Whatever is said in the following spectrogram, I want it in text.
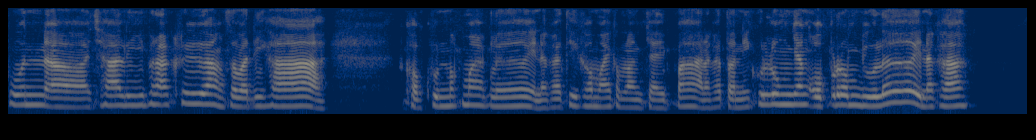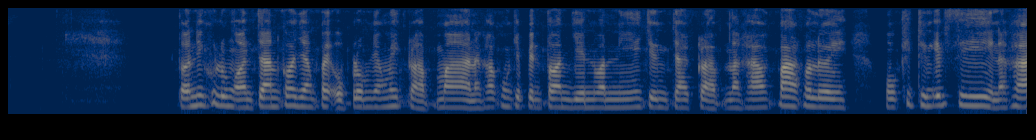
คุณชาลีพระเครื่อง สวัสดีค่ะ ขอบคุณมาก ๆ เลยนะคะ ที่เข้ามาให้กำลังใจป้านะคะ ตอนนี้คุณลุงยังอบรมอยู่เลยนะคะ ตอนนี้คุณลุงอ่อนจันทร์ก็ยังไปอบรมยังไม่กลับมานะคะ คงจะเป็นตอนเย็นวันนี้จึงจะกลับนะคะ ป้าก็เลยโอ้คิดถึงเอฟซีนะคะ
